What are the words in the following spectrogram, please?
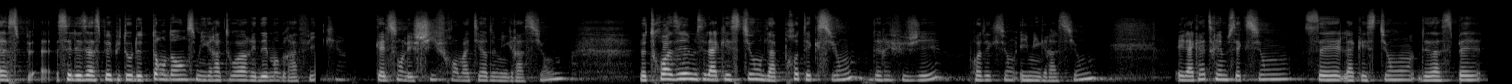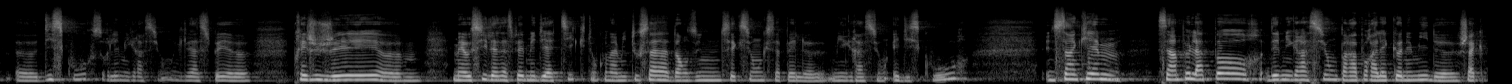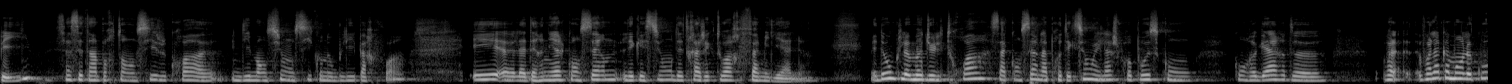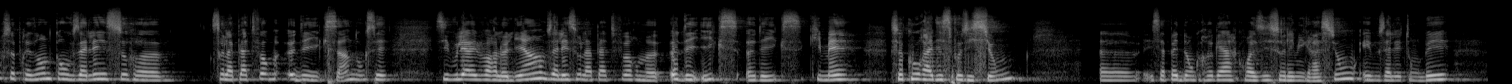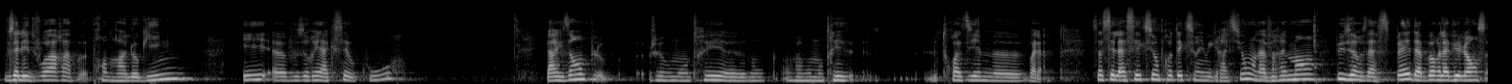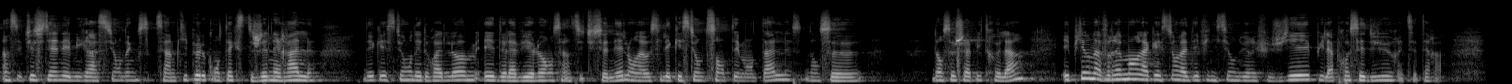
c'est les aspects plutôt de tendances migratoires et démographiques. Quels sont les chiffres en matière de migration? Le troisième, c'est la question de la protection des réfugiés, protection et migration. Et la quatrième section, c'est la question des aspects euh, discours sur l'immigration, les aspects euh, préjugés, euh, mais aussi les aspects médiatiques. Donc on a mis tout ça dans une section qui s'appelle Migration et discours. Une cinquième, c'est un peu l'apport des migrations par rapport à l'économie de chaque pays. Ça c'est important aussi, je crois, une dimension aussi qu'on oublie parfois. Et la dernière concerne les questions des trajectoires familiales. Et donc le module 3, ça concerne la protection. Et là, je propose qu'on regarde... Euh, voilà, comment le cours se présente quand vous allez sur, euh, la plateforme EDX. Hein. Donc si vous voulez aller voir le lien, vous allez sur la plateforme EDX, EDX qui met ce cours à disposition. Euh, il s'appelle donc Regard croisé sur les migrations et vous allez tomber, vous allez devoir prendre un login et vous aurez accès au cours. Par exemple, je vais vous montrer, euh, donc, on va vous montrer le troisième, euh, voilà. Ça, c'est la section protection immigration. On a vraiment plusieurs aspects. D'abord, la violence institutionnelle et l'immigration. C'est un petit peu le contexte général des questions des droits de l'homme et de la violence institutionnelle. On a aussi les questions de santé mentale dans ce, dans ce chapitre-là. Et puis on a vraiment la question de la définition du réfugié, puis la procédure, etc.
